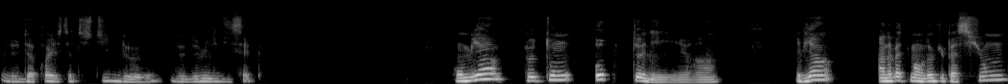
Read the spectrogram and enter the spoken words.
d'après les statistiques de, 2017. Combien peut-on obtenir? Eh bien, un abattement d'occupation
